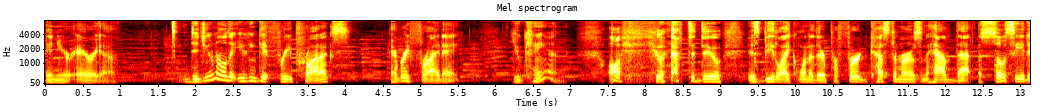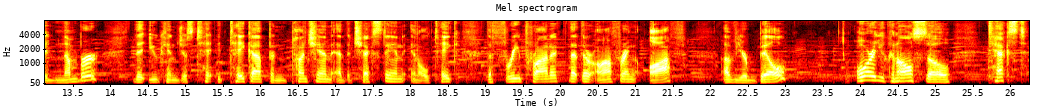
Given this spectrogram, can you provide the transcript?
in your area, did you know that you can get free products every Friday? You can. All you have to do is be like one of their preferred customers and have that associated number that you can just t- take up and punch in at the check stand, and it'll take the free product that they're offering off of your bill. Or you can also text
